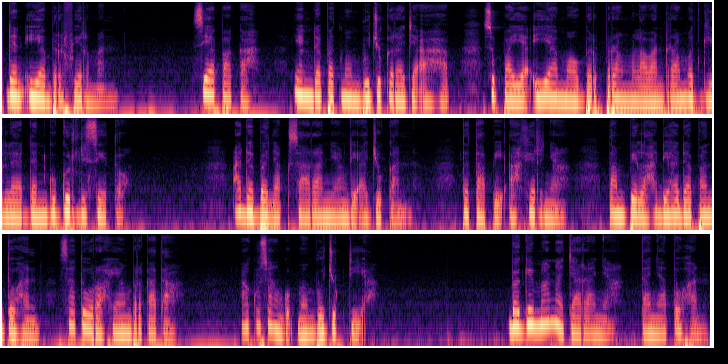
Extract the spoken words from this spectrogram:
Dan ia berfirman, Siapakah yang dapat membujuk Raja Ahab supaya ia mau berperang melawan Ramot Gilead dan gugur di situ? Ada banyak saran yang diajukan, tetapi akhirnya tampillah di hadapan Tuhan satu roh yang berkata, Aku sanggup membujuk dia. Bagaimana caranya? Tanya Tuhan.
